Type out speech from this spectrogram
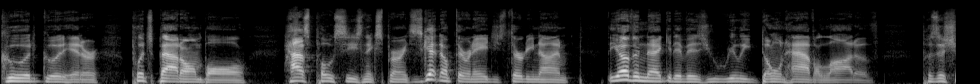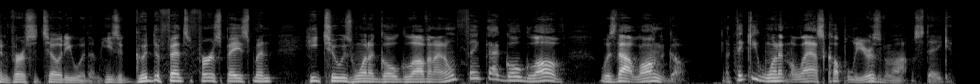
good good hitter, puts bat on ball has postseason experience. He's getting up there in age. He's 39. The other negative is you really don't have a lot of position versatility with him. He's a good defensive first baseman. He too has won a gold glove, and I don't think that gold glove was that long ago. I think he won it in the last couple of years, if I'm not mistaken.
